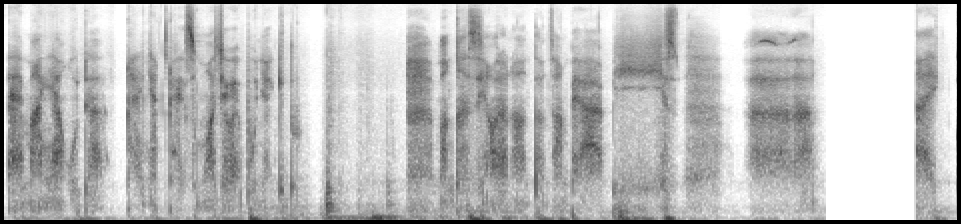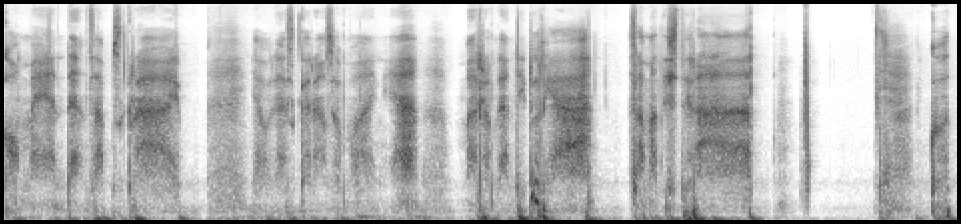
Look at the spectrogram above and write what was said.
emang yang udah kayaknya kayak semua cewek punya gitu makasih yang udah nonton sampai habis. Uh, like, comment dan subscribe. Ya udah sekarang semuanya merem dan tidur ya. Selamat istirahat. Good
